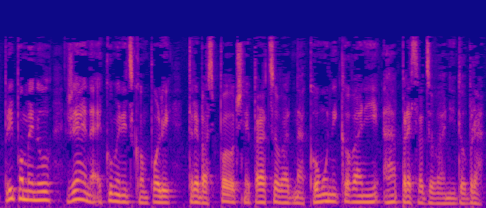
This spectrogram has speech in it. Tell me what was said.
pripomenul, že aj na ekumenickom poli treba spoločne pracovať na komunikovaní a presadzovaní dobra.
